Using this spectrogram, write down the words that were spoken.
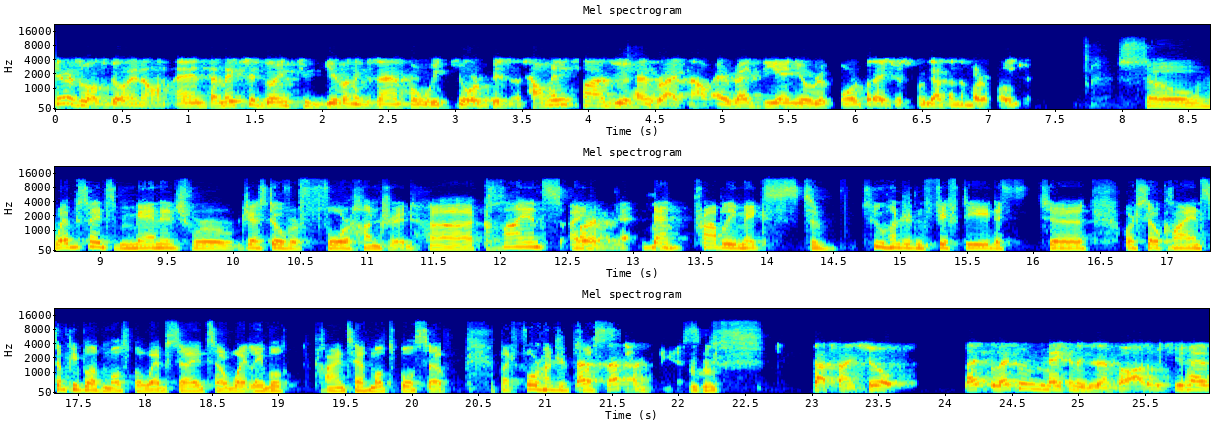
here's what's going on. And I'm actually going to give an example with your business. How many clients do you have right now? I read the annual report, but I just forgot the number. Apologies. So websites managed were just over 400 uh, clients. I, right. that, that mm-hmm. probably makes to 250 to, to, or so clients. Some people have multiple websites. Our white label clients have multiple. So, but 400 plus. That's fine. Mm-hmm. That's fine. So let, let me make an example out of it. You have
